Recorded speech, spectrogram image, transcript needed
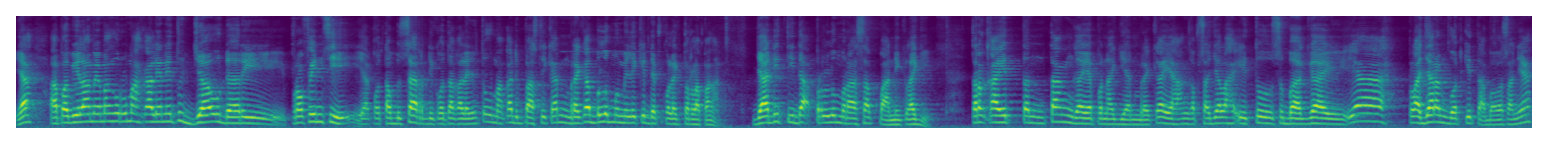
Ya, apabila memang rumah kalian itu jauh dari provinsi, ya kota besar di kota kalian itu, maka dipastikan mereka belum memiliki debt collector lapangan. Jadi tidak perlu merasa panik lagi. Terkait tentang gaya penagihan mereka ya anggap sajalah itu sebagai ya pelajaran buat kita bahwasannya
